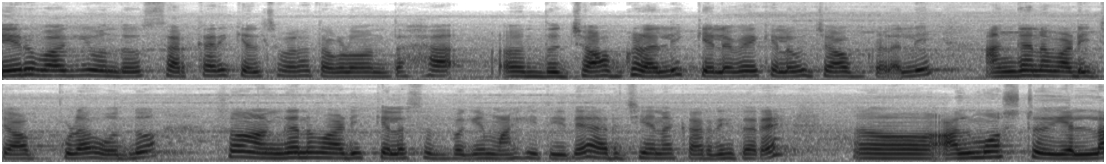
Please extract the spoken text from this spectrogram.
ನೇರವಾಗಿ ಒಂದು ಸರ್ಕಾರಿ ಕೆಲಸವನ್ನು ತಗೊಳ್ಳುವಂತಹ ಒಂದು ಜಾಬ್ಗಳಲ್ಲಿ ಕೆಲವೇ ಕೆಲವು ಜಾಬ್ಗಳಲ್ಲಿ ಅಂಗನವಾಡಿ ಜಾಬ್ ಕೂಡ ಒಂದು. ಸೊ ಅಂಗನವಾಡಿ ಕೆಲಸದ ಬಗ್ಗೆ ಮಾಹಿತಿ ಇದೆ, ಅರ್ಜಿಯನ್ನು ಕರೆದಿದ್ದಾರೆ. ಆಲ್ಮೋಸ್ಟ್ ಎಲ್ಲ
